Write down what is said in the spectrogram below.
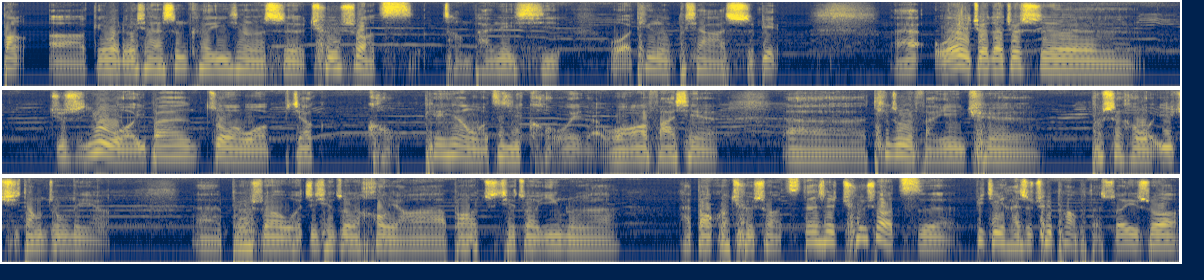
棒啊、给我留下深刻印象的是 True shorts 厂牌那期，我听了不下十遍。哎，我也觉得就是，就是因为我一般做我比较口偏向我自己口味的，我往往发现，呃，听众的反应却不是和我预期当中那样。呃，比如说我之前做的后摇啊，包括之前做英伦啊，还包括 True Shorts，但是 True Shorts 毕竟还是 t r i p o p 的，所以说，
